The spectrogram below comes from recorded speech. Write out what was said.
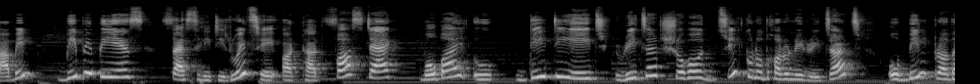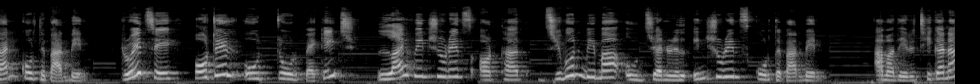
পাবেন। বিপিপিএস ফ্যাসিলিটি রয়েছে অর্থাৎ ফাস্ট্যাগ মোবাইল ও ডিটিএইচ রিচার্জ সহ যে কোনো ধরনের রিচার্জ ও বিল প্রদান করতে পারবেন। রয়েছে হোটেল ও ট্যুর প্যাকেজ লাইফ ইন্স্যুরেন্স অর্থাৎ জীবন বীমা ও জেনারেল ইন্স্যুরেন্স করতে পারবেন। আমাদের ঠিকানা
